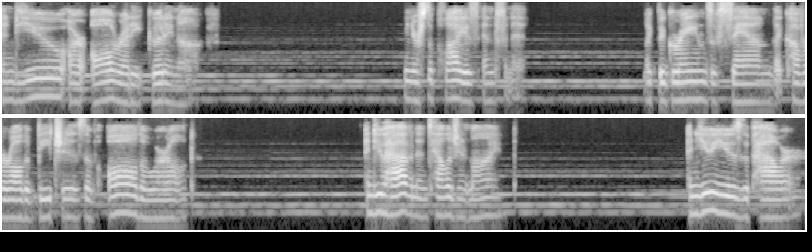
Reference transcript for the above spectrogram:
And you are already good enough. And your supply is infinite, like the grains of sand that cover all the beaches of all the world. And you have an intelligent mind. And you use the power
